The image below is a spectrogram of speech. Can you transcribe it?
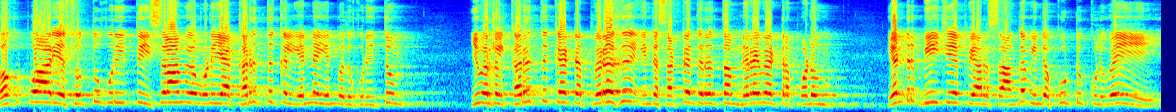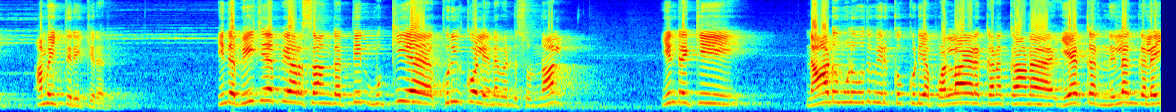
வகுப்பாரிய சொத்து குறித்து இஸ்லாமியர்களுடைய கருத்துக்கள் என்ன என்பது குறித்தும் இவர்கள் கருத்து கேட்ட பிறகு இந்த சட்ட திருத்தம் நிறைவேற்றப்படும் என்று பிஜேபி அரசாங்கம் இந்த கூட்டுக்குழுவை அமைத்திருக்கிறது. இந்த பிஜேபி அரசாங்கத்தின் முக்கிய குறிக்கோள் என்னவென்று சொன்னால் இன்றைக்கு நாடு முழுவதும் இருக்கக்கூடிய பல்லாயிரக்கணக்கான ஏக்கர் நிலங்களை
